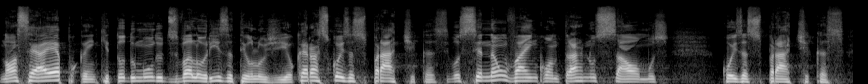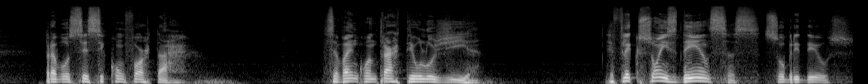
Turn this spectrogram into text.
Nossa é a época em que todo mundo desvaloriza teologia. Eu quero as coisas práticas. Você não vai encontrar nos Salmos coisas práticas para você se confortar, você vai encontrar teologia, reflexões densas sobre Deus.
